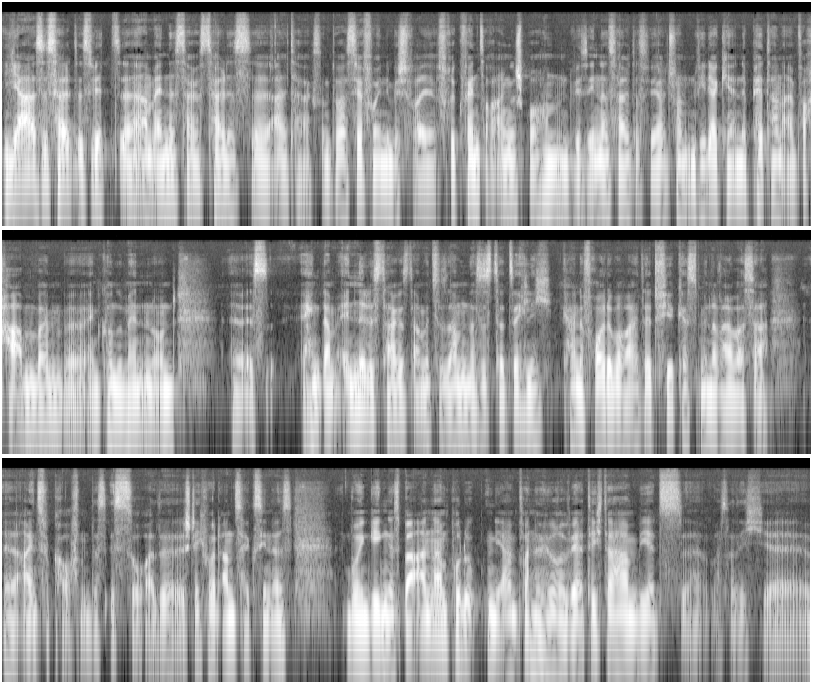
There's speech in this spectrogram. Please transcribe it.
Ja, es ist halt, es wird äh, am Ende des Tages Teil des äh, Alltags. Und du hast ja vorhin die Frequenz auch angesprochen und wir sehen das halt, dass wir halt schon wiederkehrende Pattern einfach haben beim äh, Endkonsumenten und äh, es hängt am Ende des Tages damit zusammen, dass es tatsächlich keine Freude bereitet, vier Kästen Mineralwasser äh, einzukaufen. Das ist so. Also Stichwort Unsexiness. Wohingegen es bei anderen Produkten, die einfach eine höhere Wertdichte haben, wie jetzt, äh, was weiß ich, äh,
